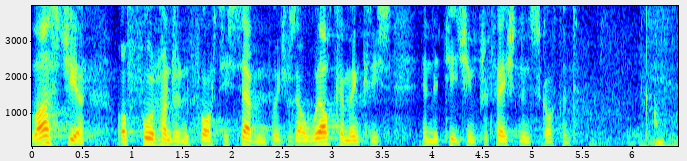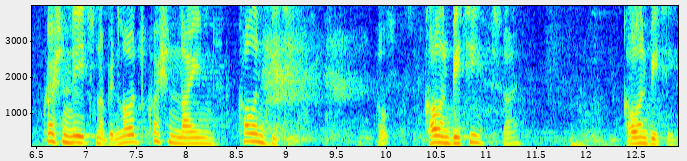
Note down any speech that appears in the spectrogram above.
last year of 447, which was a welcome increase in the teaching profession in Scotland. Question 8 has not been lodged. Question 9, Colin Beattie. Oh, Colin Beattie, sorry. Colin Beattie.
